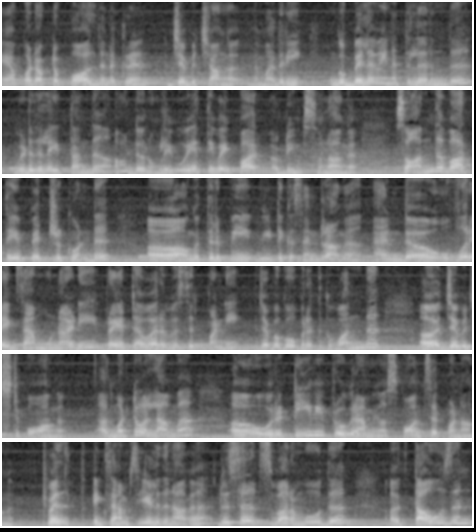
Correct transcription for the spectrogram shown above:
என் அப்பா டாக்டர் பால் தினக்கரன் ஜெபிச்சாங்க. இந்த மாதிரி உங்கள் பலவீனத்திலிருந்து விடுதலை தந்து ஆண்டவர் உங்களை உயர்த்தி வைப்பார் அப்படின்னு சொன்னாங்க. ஸோ அந்த வார்த்தையை பெற்றுக்கொண்டு அவங்க திருப்பி வீட்டுக்கு சென்றாங்க. அண்ட் ஒவ்வொரு எக்ஸாம் முன்னாடி ப்ரேயர் டவரை விசிட் பண்ணி ஜெபகோபுரத்துக்கு வந்து ஜெபிச்சுட்டு போவாங்க. அது மட்டும் இல்லாமல் ஒரு டிவி ப்ரோக்ராமையும் ஸ்பான்சர் பண்ணாங்க. டுவெல்த் எக்ஸாம்ஸ் எழுதினாங்க. ரிசல்ட்ஸ் வரும்போது thousand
